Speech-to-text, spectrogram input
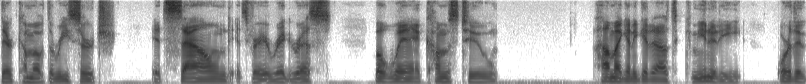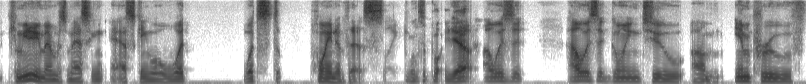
they're coming up with the research. It's sound, it's very rigorous. But when it comes to how am I going to get it out to community, or the community members asking asking, well, what what's the point of this? Like, what's the point? Yeah, how is it? How is it going to um, improve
